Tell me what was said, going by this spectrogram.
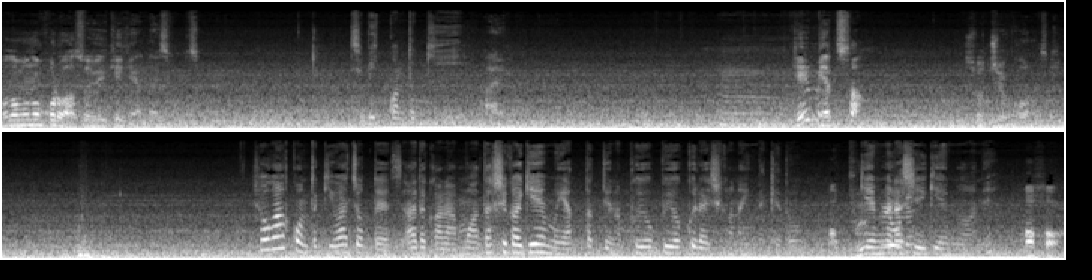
子供の頃はそういう経験はないです。もんちびっこの時。はい。うん。ゲームやってた小中高の時。小学校の時はちょっとやつ。あだからもう私がゲームやったっていうのはぷよぷよくらいしかないんだけど。あぷよぷよ、ね、ゲームらしいゲームはね。はは。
